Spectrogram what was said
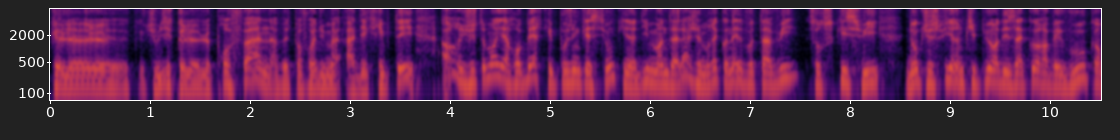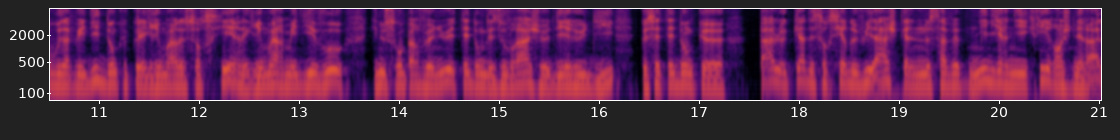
que le, je veux dire que le, le, profane avait parfois du mal à décrypter. Alors justement, il y a Robert qui pose une question qui nous dit Mandala, j'aimerais connaître votre avis sur ce qui suit. Donc je suis un petit peu en désaccord avec vous quand vous avez dit donc que les grimoires de sorcières, les grimoires médiévaux qui nous sont parvenus étaient donc des ouvrages d'érudits, que c'était donc euh, pas le cas des sorcières de village, qu'elles ne savaient ni lire ni écrire en général.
